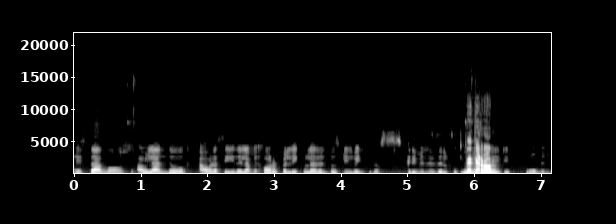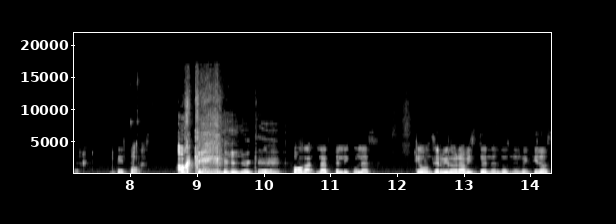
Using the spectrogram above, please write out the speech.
Estamos hablando ahora sí de la mejor película del 2022, Crímenes del Futuro. De terror. De todas. Ok, ok. Todas las películas que un servidor ha visto en el 2022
